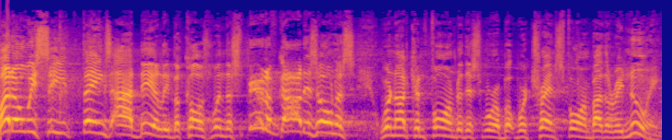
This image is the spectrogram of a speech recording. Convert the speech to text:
Why don't we see things ideally? Because when the Spirit of God is on us, we're not conformed to this world, but we're transformed by the renewing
